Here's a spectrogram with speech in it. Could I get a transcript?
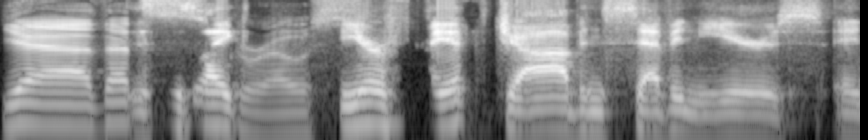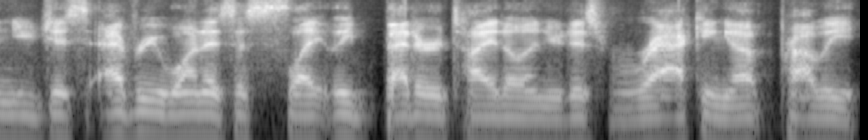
Yeah, that's This is like gross. your fifth job in seven years and you just everyone has a slightly better title and you're just racking up probably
